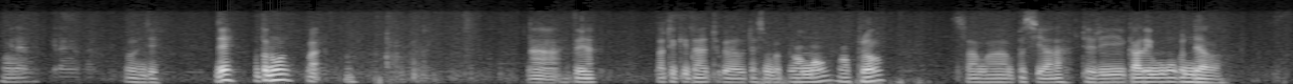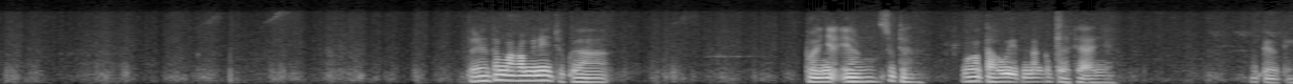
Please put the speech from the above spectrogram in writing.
Oh. Oh. Nggih, matur nuwun, Pak. Nah, itu ya. Tadi kita juga udah sempat ngomong, ngobrol sama pesiarah dari Kaliwungu Kendal. ternyata makam ini juga banyak yang sudah mengetahui tentang keberadaannya. Oke oke.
